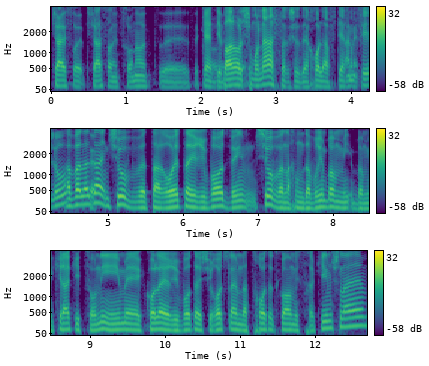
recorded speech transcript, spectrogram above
19, 19 ניצחונות, זה, זה כן, כבר- דיברנו על 18 שזה יכול להבטיח אני- אפילו. אבל זה- עדיין, שוב, אתה רואה את היריבות, ואם, שוב, אנחנו מדברים במ- במקרה הקיצוני, אם אה, כל היריבות הישירות שלהם מנצחות את כל המשחקים שלהם,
